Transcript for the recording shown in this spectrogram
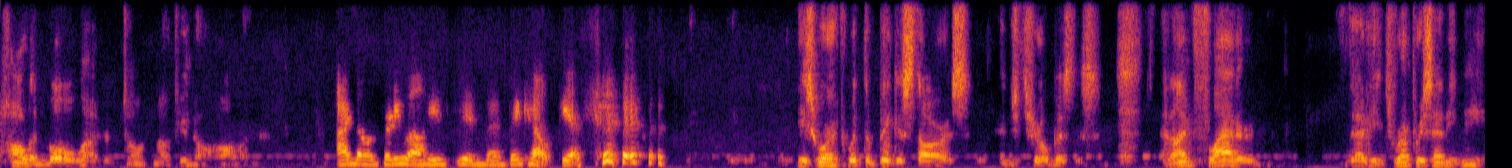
Harlan Boll, I don't know if you know Harlan. I know him pretty well. He's been a big help, yes. he's worked with the biggest stars in show business. And I'm flattered that he's representing me.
